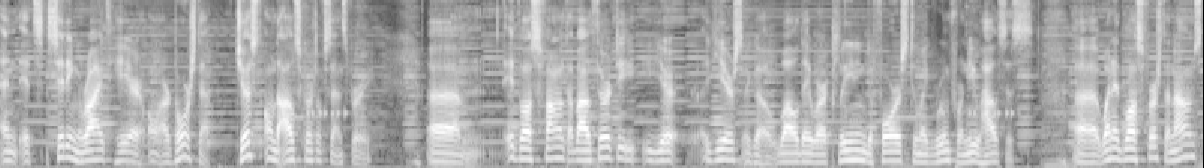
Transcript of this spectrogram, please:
and it's sitting right here on our doorstep, just on the outskirts of Stansbury. Um, it was found about 30 year, years ago while they were cleaning the forest to make room for new houses. Uh, when it was first announced,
